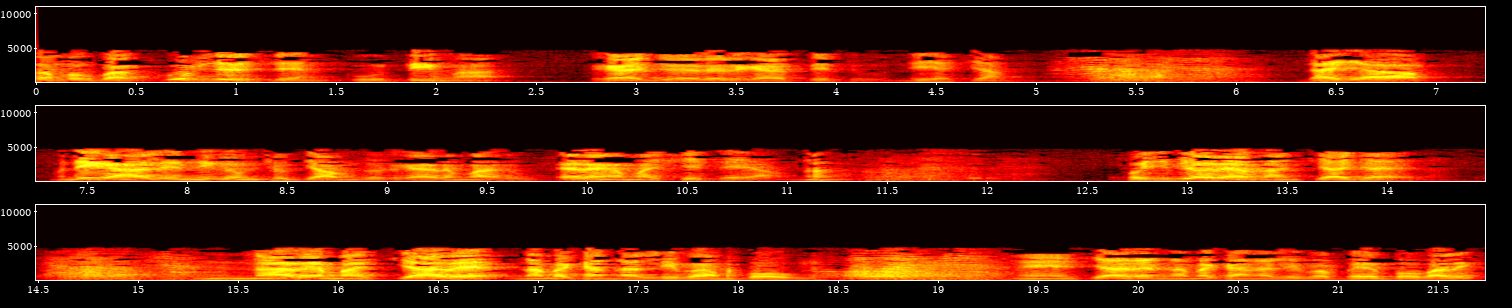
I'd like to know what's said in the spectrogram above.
သမုပ္ပါကိုဖြစ်စဉ်ကိုသိမှ ဒကာကျွဲတဲ့ဒကာတစ်တူနေရာကျမယ်ဒါကြောင့်မနေ့ကလည်းနေကုန်းချုပ်ကြအောင်ဆိုဒကာဓမ္မတို့အဲ့ဒါကမှရှစ်တဲ့အောင်နော်ဘုန်းကြီးပြောတဲ့အတန်ကြားကြရဲ့လားနားထဲမှာကြားတဲ့နာမခန္ဓာ၄ပါးမပေါ်ဘူးလားအင်းကြားတဲ့နာမခန္ဓာ၄ပါးဘယ်ပေါ်ပါလိမ့်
